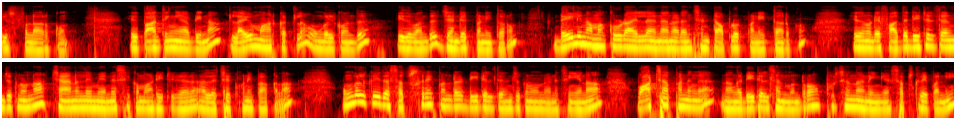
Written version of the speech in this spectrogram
யூஸ்ஃபுல்லாக இருக்கும். இது பார்த்தீங்க அப்படின்னா லைவ் மார்க்கெட்டில் உங்களுக்கு வந்து இது வந்து ஜென்ரேட் பண்ணி தரும் டெய்லி நம்ம கூட இல்லை என்ன நடந்துச்சுன்ட்டு அப்லோட் பண்ணிட்டு தான் இருக்கும். இதனுடைய ஃபர்தர் டீட்டெயில் தெரிஞ்சுக்கணுன்னா சேனல் நேம் என்எஸ்சி கமாடிட்டி அதில் செக் பண்ணி பார்க்கலாம். உங்களுக்கு இதை சப்ஸ்கிரைப் பண்ணுற டீட்டெயில் தெரிஞ்சுக்கணும்னு நினச்சிங்கன்னா வாட்ஸ்அப் பண்ணுங்கள் நாங்கள் டீட்டெயில் சென்ட் பண்ணுறோம் பிடிச்சிருந்தா நீங்கள் சப்ஸ்கிரைப் பண்ணி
